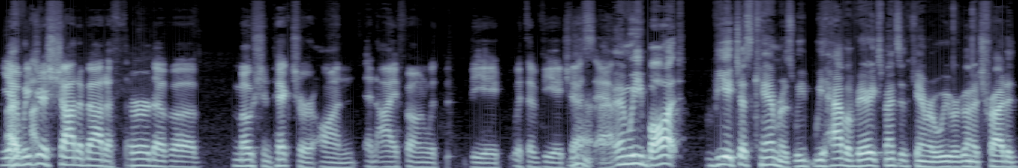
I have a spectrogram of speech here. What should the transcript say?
yeah, I, we just shot about a third of a motion picture on an iPhone with V with a VHS yeah. app. And we bought VHS cameras. We we have a very expensive camera. We were going to try to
